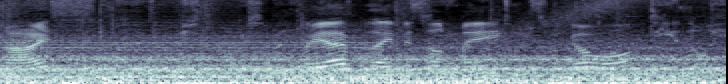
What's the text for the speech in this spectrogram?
Nice. Oh yeah, blame it on me. Go on.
